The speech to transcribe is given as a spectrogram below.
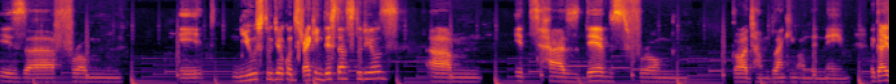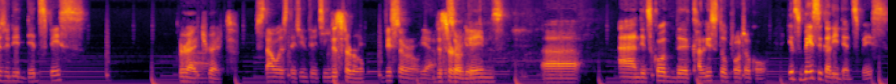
is uh, from a new studio called Striking Distance Studios. Um, it has devs from God, I'm blanking on the name. The guys who did Dead Space, Right, Uh, right. Star Wars 1313. Visceral. Visceral, yeah. Visceral games. Uh, and it's called the Callisto Protocol. It's basically Dead Space.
